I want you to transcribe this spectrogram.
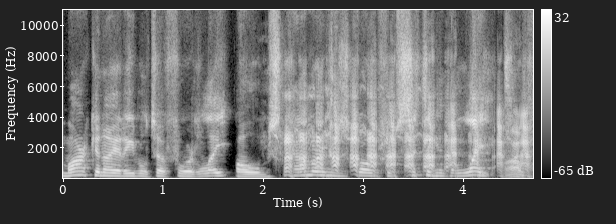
Mark and I are able to afford light bulbs. Cameron has gone from sitting in the light wow.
